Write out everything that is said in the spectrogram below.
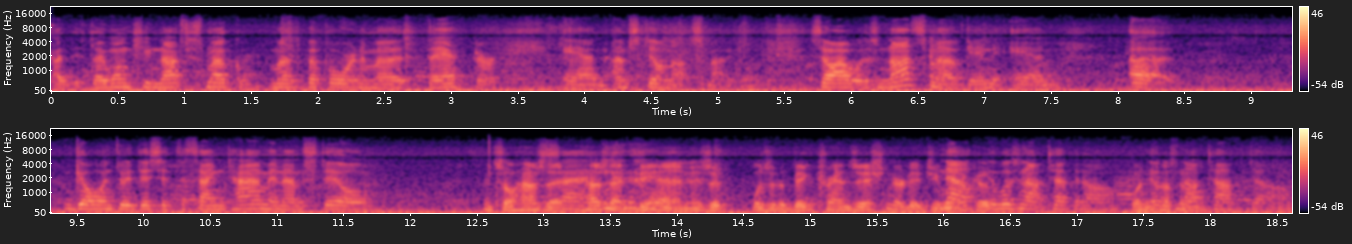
I, they want you not to smoke a month before and a month after, and I'm still not smoking. So I was not smoking and uh, going through this at the same time, and I'm still. And so, how's that? Same. How's that been? Is it was it a big transition, or did you no, make a? it was not tough at all. Wasn't it was at not all? tough at all.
